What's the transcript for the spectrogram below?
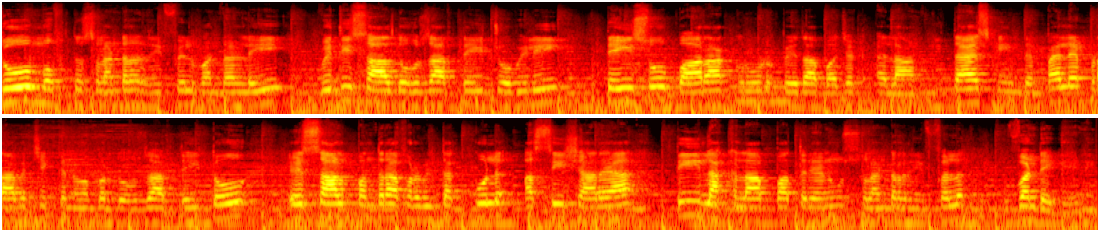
ਦੋ ਮੁਫਤ ਸਿਲੰਡਰ ਰੀਫਿਲ ਵੰਡਣ ਲਈ ਵਿੱਤੀ ਸਾਲ 2023-24 ਲਈ 2312 ਕਰੋੜ ਰੁਪਏ ਦਾ ਬਜਟ ਐਲਾਨ ਕੀਤਾ। ਹੈ ਸਕੀਮ ਦੇ ਪਹਿਲੇ ਪੜਾਅ ਵਿੱਚ 1 ਨਵੰਬਰ 2023 ਤੋਂ ਇਸ ਸਾਲ 15 ਫਰਵਰੀ ਤੱਕ ਕੁੱਲ 80.30 ਲੱਖ ਲਾਭਪਾਤਰੀਆਂ ਨੂੰ ਸਿਲੰਡਰ ਰੀਫਿਲ ਵੰਡੇ ਗਏ ਨੇ।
